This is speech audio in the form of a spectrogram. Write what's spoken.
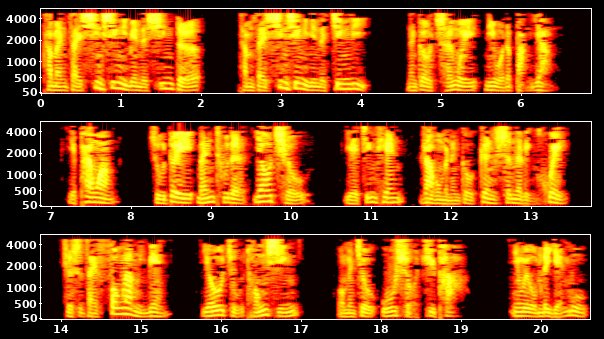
他们在信心里面的心得，他们在信心里面的经历，能够成为你我的榜样。也盼望主对门徒的要求，也今天让我们能够更深的领会，就是在风浪里面有主同行，我们就无所惧怕，因为我们的眼目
